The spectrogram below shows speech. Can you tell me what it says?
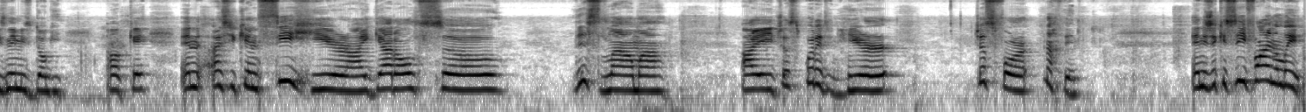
his name is Doggy. Okay, and as you can see here, I got also this llama. I just put it in here just for nothing. And as you can see, finally,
